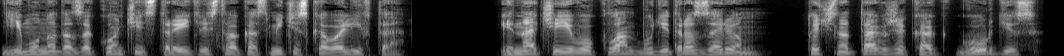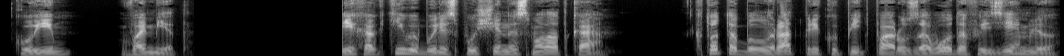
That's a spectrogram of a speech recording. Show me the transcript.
Ему надо закончить строительство космического лифта, иначе его клан будет разорен, точно так же, как Гурдис, Куим, Вамет. Их активы были спущены с молотка. Кто-то был рад прикупить пару заводов и землю,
